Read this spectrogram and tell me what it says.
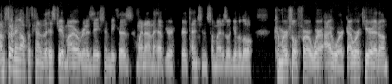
I'm starting off with kind of the history of my organization because why not? I have your your attention, so might as well give a little commercial for where I work. I work here at um,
